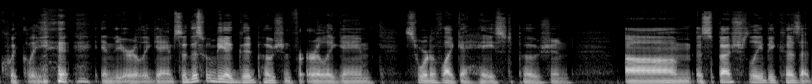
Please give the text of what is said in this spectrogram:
quickly in the early game. So this would be a good potion for early game, sort of like a haste potion, um, especially because at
